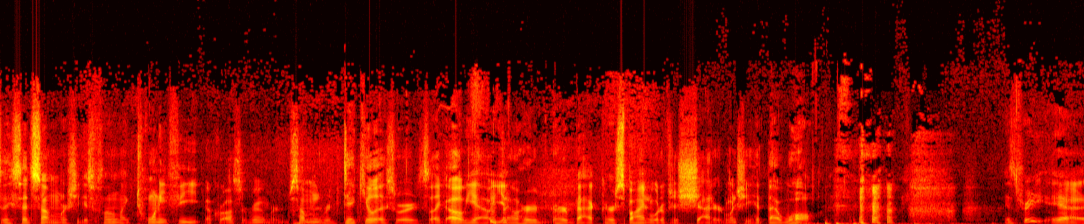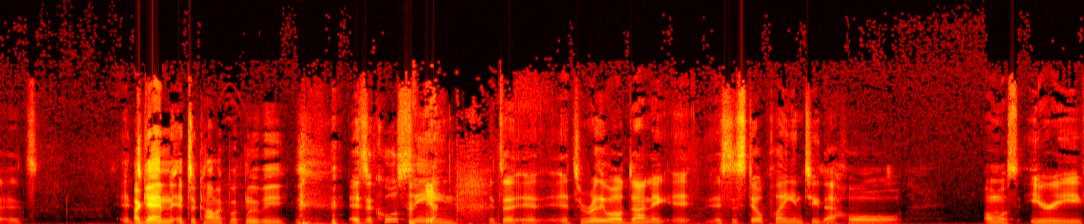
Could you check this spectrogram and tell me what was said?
They said something where she gets flown like twenty feet across the room, or something ridiculous. Where it's like, oh yeah, you know, her her back, her spine would have just shattered when she hit that wall. it's pretty. Yeah, it's. It's, Again, it's a comic book movie. It's a cool scene. It's a it, it's really well done. It, it this is still playing into that whole almost eerie,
